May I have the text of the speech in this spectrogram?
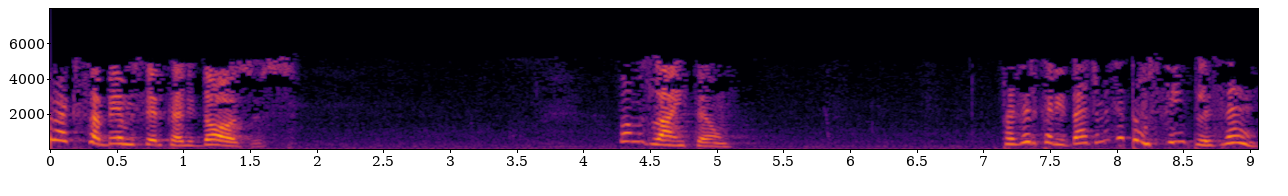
Será que sabemos ser caridosos? Vamos lá então. Fazer caridade, mas é tão simples, né?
